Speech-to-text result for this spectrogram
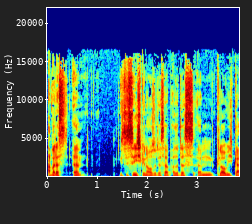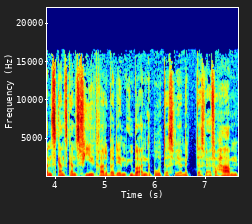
Aber das, ähm, das sehe ich genauso. Deshalb, also das ähm, glaube ich ganz, ganz, ganz viel, gerade bei dem Überangebot, das wir mit, das wir einfach haben,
